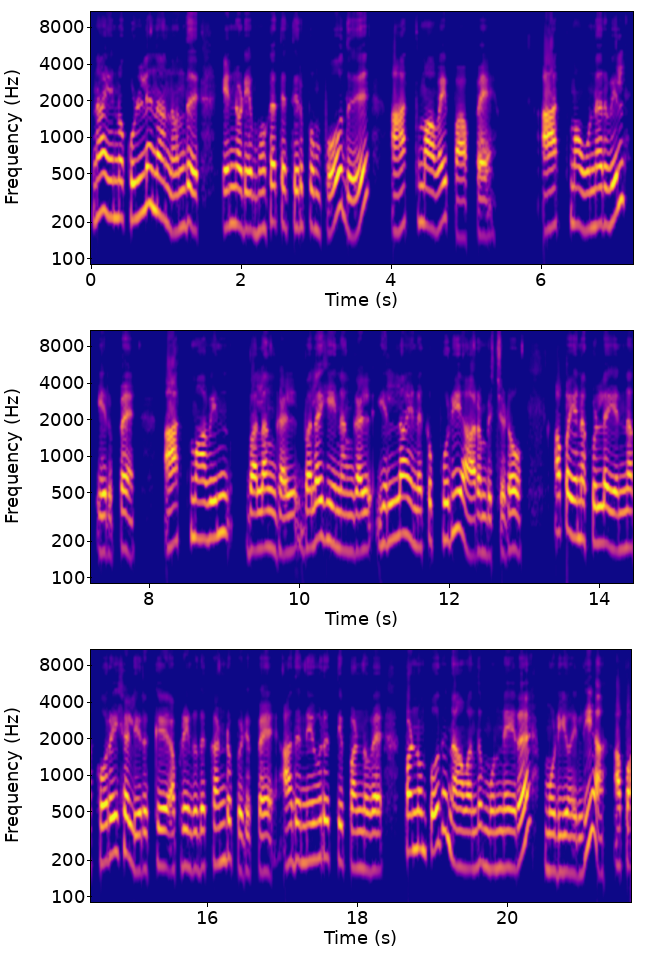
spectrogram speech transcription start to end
நான் எனக்குள்ளே நான் வந்து என்னுடைய முகத்தை திருப்பும் போது ஆத்மாவை பார்ப்பேன். ஆத்மா உணர்வில் இருப்பேன். ஆத்மாவின் பலங்கள் பலகீனங்கள் எல்லாம் எனக்கு புரிய ஆரம்பிச்சிடும். அப்போ எனக்குள்ள என்ன குறைகள் இருக்கு அப்படின்றத கண்டுபிடிப்பேன். அதை நிவர்த்தி பண்ணுவேன். பண்ணும்போது நான் வந்து முன்னேற முடியும் இல்லையா? அப்போ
